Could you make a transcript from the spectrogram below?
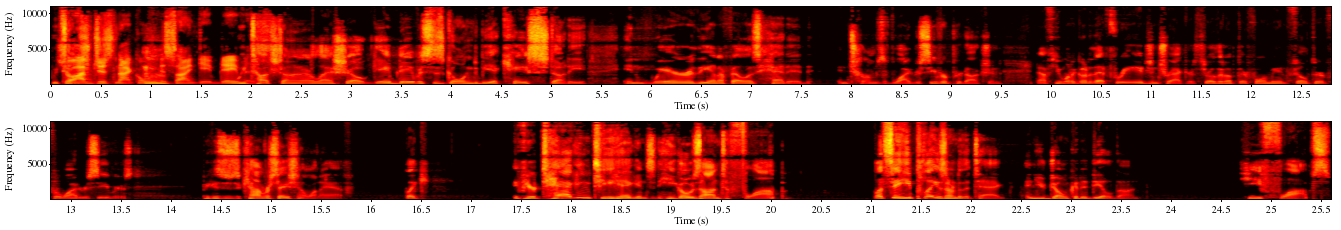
We so touched- I'm just not going to sign Gabe Davis. We touched on it in our last show. Gabe Davis is going to be a case study in where the NFL is headed in terms of wide receiver production. Now, if you want to go to that free agent tracker, throw that up there for me and filter it for wide receivers. Because there's a conversation I want to have. Like, if you're tagging Tee Higgins and he goes on to flop, let's say he plays under the tag and you don't get a deal done. He flops.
